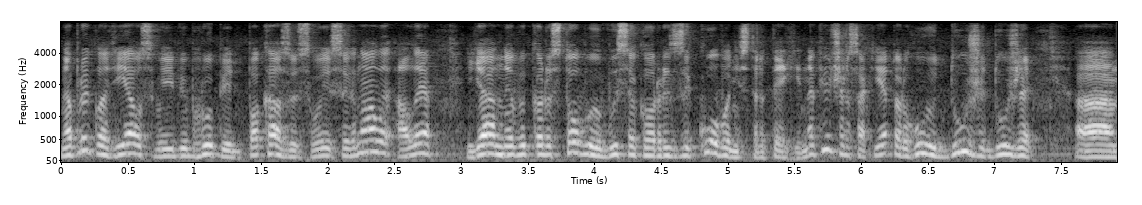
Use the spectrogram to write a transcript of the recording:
Наприклад, я у своїй віп-групі показую свої сигнали, але я не використовую високоризиковані стратегії. На ф'ючерсах я торгую дуже дуже. Е,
